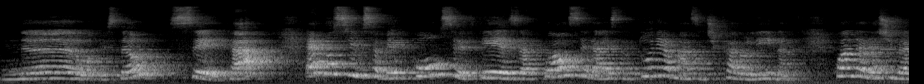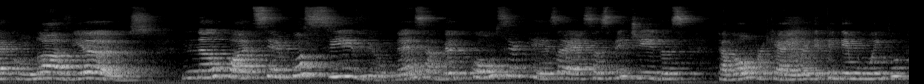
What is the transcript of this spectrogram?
Não, a questão C, tá? É possível saber com certeza qual será a estatura e a massa de Carolina quando ela estiver com 9 anos? Não pode ser possível, né? Saber com certeza medidas, tá bom? Porque aí vai depender muito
